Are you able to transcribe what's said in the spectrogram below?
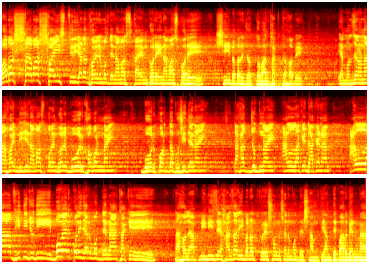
অবশ্যই অবশ্যই স্ত্রী যারা ঘরের মধ্যে নামাজ কায়েম করে, নামাজ পড়ে, সেই ব্যাপারে যত্নবান থাকতে হবে। এমন যেন না হয় নিজে নামাজ পড়েন, ঘরে বউয়ের খবর নাই, বউয়ের পর্দা ভুষিতে নাই, তাহাজ্জুদ নাই, আল্লাহকে ডাকে না। আল্লাহ ভীতি যদি বউয়ের কলিজার মধ্যে না থাকে, তাহলে আপনি নিজে হাজার ইবাদত করে সংসারের মধ্যে শান্তি আনতে পারবেন না।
